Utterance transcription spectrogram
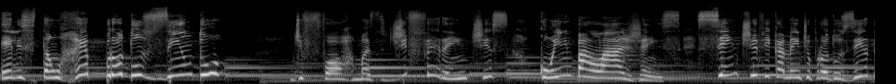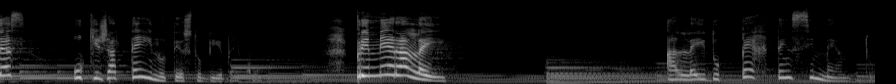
eles estão reproduzindo de formas diferentes, com embalagens cientificamente produzidas, o que já tem no texto bíblico. Primeira lei, a lei do pertencimento.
